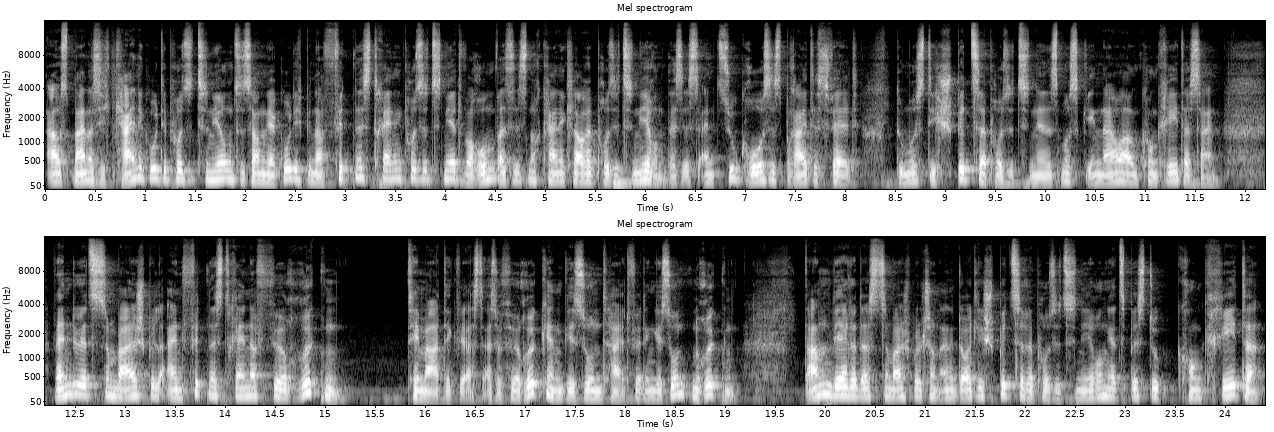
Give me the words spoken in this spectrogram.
aus meiner Sicht keine gute Positionierung zu sagen, ja gut, ich bin auf Fitnesstraining positioniert. Warum? Was ist noch keine klare Positionierung? Das ist ein zu großes, breites Feld. Du musst dich spitzer positionieren. Es muss genauer und konkreter sein. Wenn du jetzt zum Beispiel ein Fitnesstrainer für Rückenthematik wärst, also für Rückengesundheit, für den gesunden Rücken, dann wäre das zum Beispiel schon eine deutlich spitzere Positionierung. Jetzt bist du konkreter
